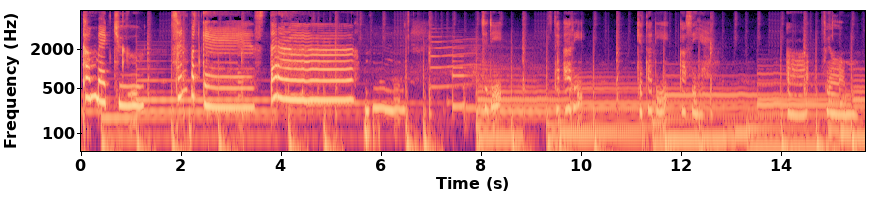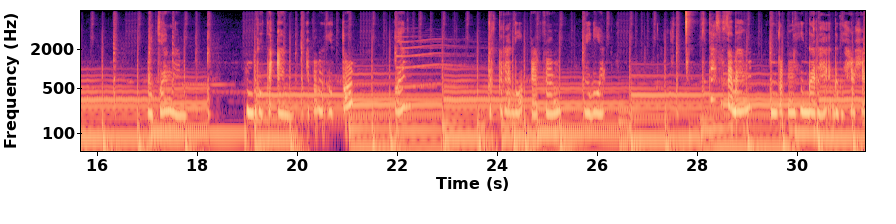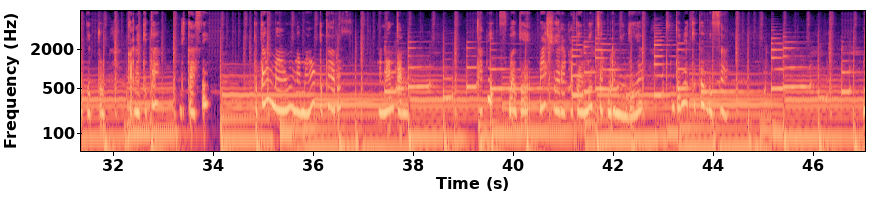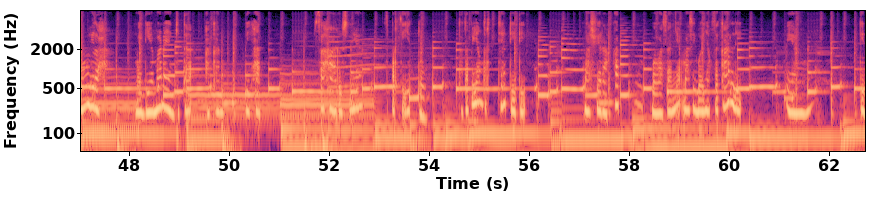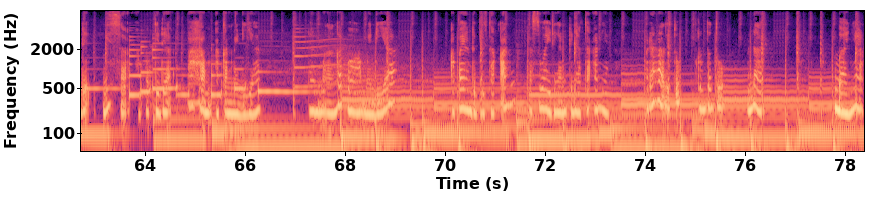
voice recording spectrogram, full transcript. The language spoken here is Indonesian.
Welcome back to Sen Podcast. Tara. Hmm. Jadi setiap hari kita dikasih uh, film wajangan pemberitaan apa pun itu yang tertera di platform media kita susah banget untuk menghindar dari hal-hal itu. Karena kita dikasih kita mau nggak mau kita harus menonton. Tapi sebagai masyarakat yang bijak bermedia tentunya kita bisa memilah media mana yang kita akan lihat seharusnya seperti itu. Tetapi yang terjadi di masyarakat bahwasanya masih banyak sekali yang tidak bisa atau tidak paham akan media dan menganggap bahwa media apa yang diberitakan sesuai dengan kenyataannya. Padahal hal itu belum tentu benar. Banyak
